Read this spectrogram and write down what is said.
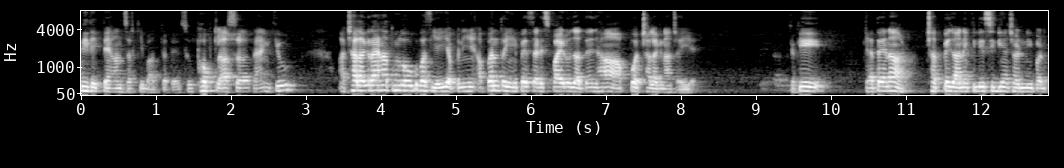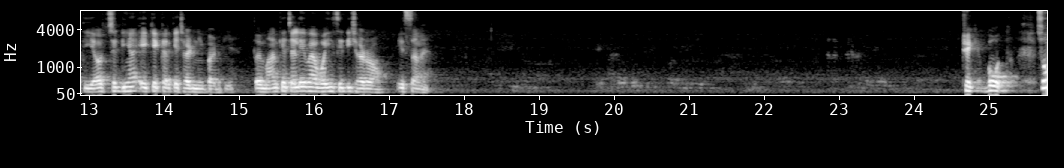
भी देखते हैं आंसर की बात करते हैं। Super class sir thank you अच्छा लग रहा है ना तुम लोगों को? बस यही अपनी, अपन तो यहीं पे सेटिस्फाइड हो जाते हैं जहाँ आपको अच्छा लगना चाहिए। क्योंकि कहते हैं ना, छत पे जाने के लिए सीढ़ियाँ चढ़नी पड़ती है और सीढ़ियाँ एक एक करके चढ़नी पड़ती है। तो मान के चलिए, मैं वही सीढ़ी चढ़ रहा हूँ इस समय। ठीक है both so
